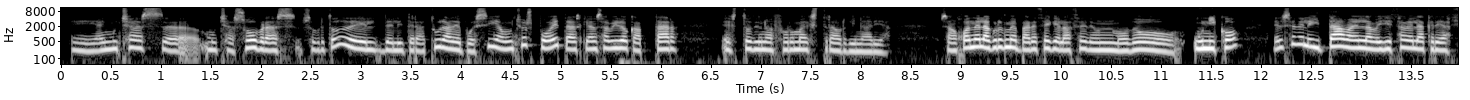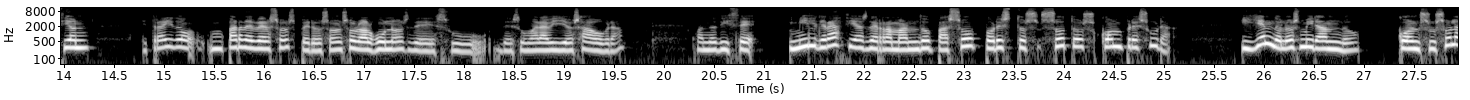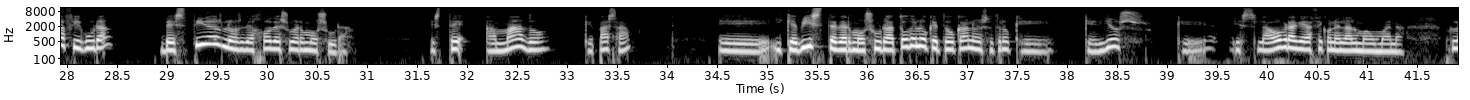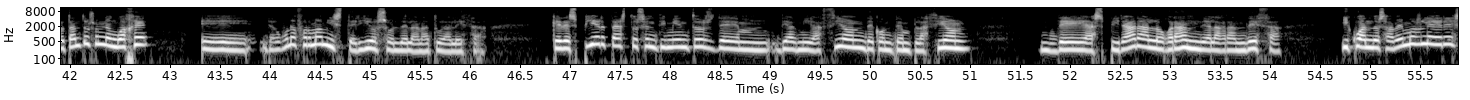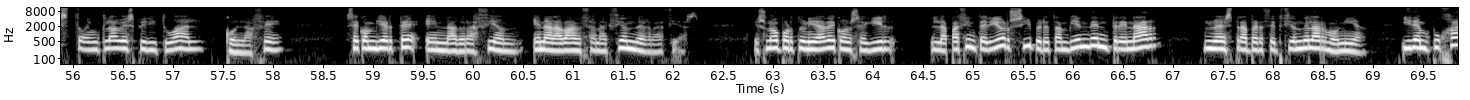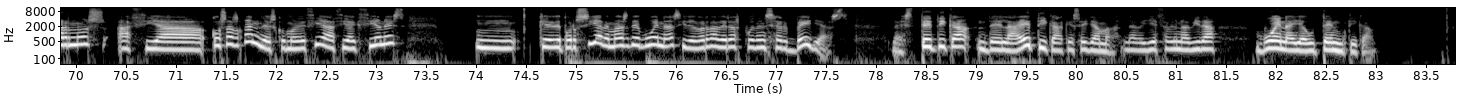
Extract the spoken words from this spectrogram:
Eh, hay muchas, muchas obras, sobre todo de, literatura, de poesía, muchos poetas que han sabido captar esto de una forma extraordinaria. San Juan de la Cruz me parece que lo hace de un modo único. Él se deleitaba en la belleza de la creación. He traído un par de versos, pero son solo algunos de su, de su maravillosa obra, cuando dice, Mil gracias derramando pasó por estos sotos con presura, y yéndolos mirando, con su sola figura, vestidos los dejó de su hermosura. Este amado que pasa eh, y que viste de hermosura todo lo que toca no es otro que, que Dios, que es la obra que hace con el alma humana. Por lo tanto, es un lenguaje eh, de alguna forma misterioso el de la naturaleza, que despierta estos sentimientos de, de admiración, de contemplación, de aspirar a lo grande, a la grandeza. Y cuando sabemos leer esto en clave espiritual, con la fe, se convierte en adoración, en alabanza, en acción de gracias. Es una oportunidad de conseguir la paz interior, sí, pero también de entrenar nuestra percepción de la armonía, y de empujarnos hacia cosas grandes, como decía, hacia acciones mm, que de por sí, además de buenas y de verdaderas, pueden ser bellas. La estética de la ética, que se llama, la belleza de una vida buena y auténtica.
